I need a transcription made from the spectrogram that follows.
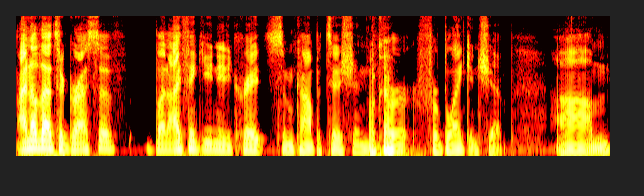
I know that's aggressive, but I think you need to create some competition Okay. for for Blankenship. Um,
